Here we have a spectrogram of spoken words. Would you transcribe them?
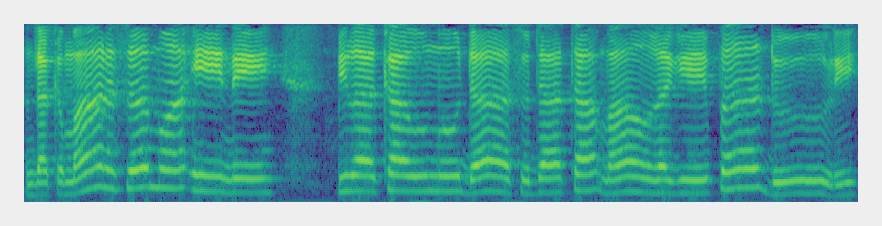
Hendak ke mana semua ini? Bila kau muda sudah tak mau lagi peduli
